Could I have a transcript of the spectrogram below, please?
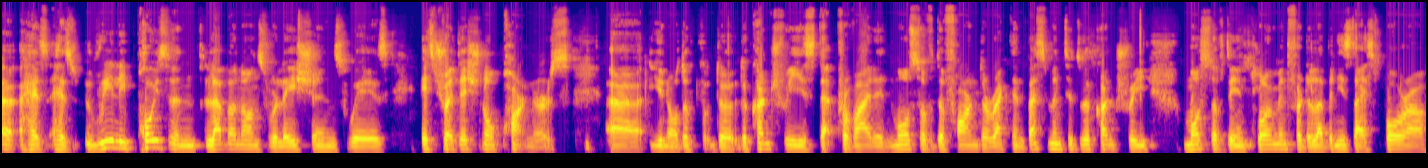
uh, has has really poisoned Lebanon's relations with its traditional partners. Uh, you know, the, the, the countries that provided most of the foreign direct investment into the country, most of the employment for the Lebanese diaspora.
